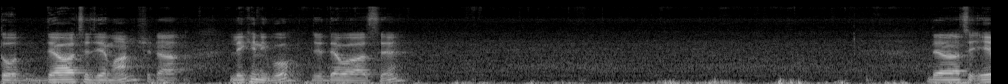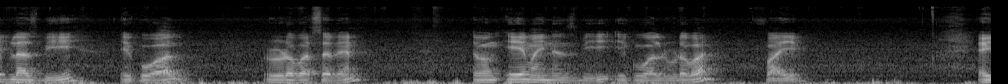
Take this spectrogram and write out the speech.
তো দেওয়া আছে যে মান, সেটা লিখে নিব যে দেওয়া আছে দেওয়া আছে A plus B equal root over seven এবং A minus B equal root over five এই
